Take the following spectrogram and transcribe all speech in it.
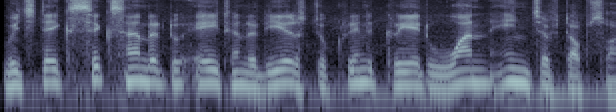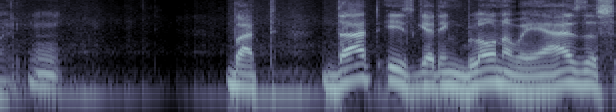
which takes six hundred to eight hundred years to cre- create one inch of topsoil. Mm. But that is getting blown away. As the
